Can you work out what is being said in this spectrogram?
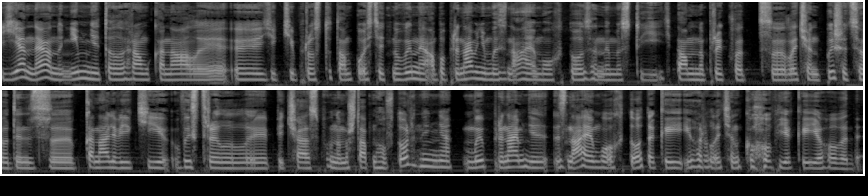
Є неанонімні телеграм-канали, е, які просто там постять новини, або принаймні ми знаємо, хто за ними стоїть. Там, наприклад, Лечен пишеться один з каналів, які вистрілили виявили під час повномасштабного вторгнення. Ми принаймні знаємо, хто такий Ігор Леченков, який його веде.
